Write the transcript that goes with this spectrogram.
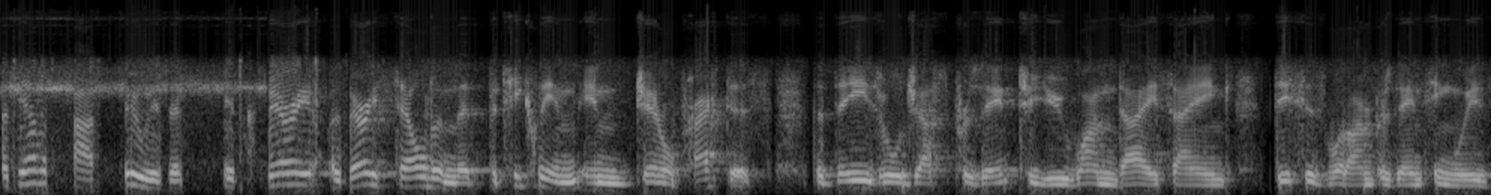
But the other part too is that it's very very seldom that, particularly in, in general practice, that these will just present to you one day saying, this is what I'm presenting with,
